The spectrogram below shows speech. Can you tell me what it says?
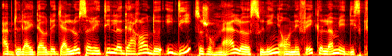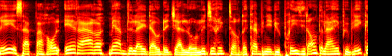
Abdoulaye Daoud Diallo serait-il le garant de Idi? Ce journal souligne en effet que l'homme est discret et sa parole est rare, mais Abdoulaye Daoud Diallo, le directeur de cabinet du président de la République,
